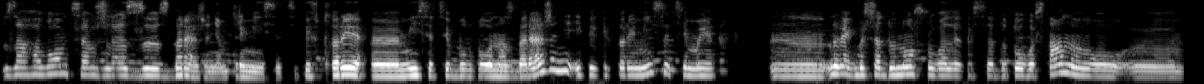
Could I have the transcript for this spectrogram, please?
Загалом це вже з збереженням три місяці. Півтори е, місяці було на збереженні, і півтори місяці ми м, ну, якби ще доношувалися до того стану е,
